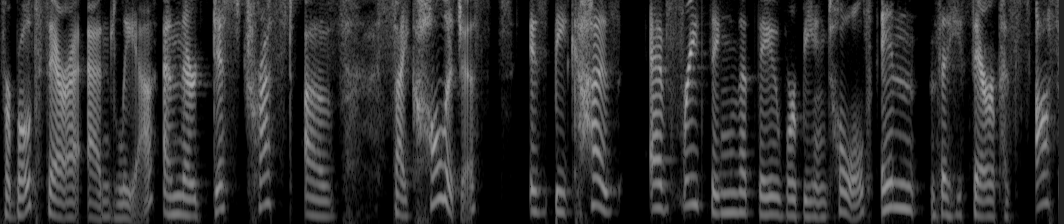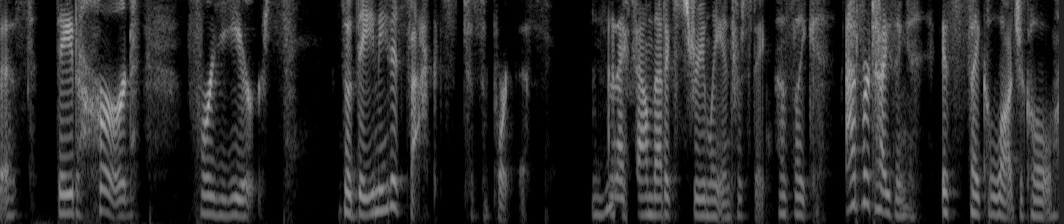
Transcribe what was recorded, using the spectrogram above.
for both Sarah and Leah. And their distrust of psychologists is because everything that they were being told in the therapist's office, they'd heard for years. So they needed facts to support this. Mhm. And I found that extremely interesting. I was like, advertising is psychological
